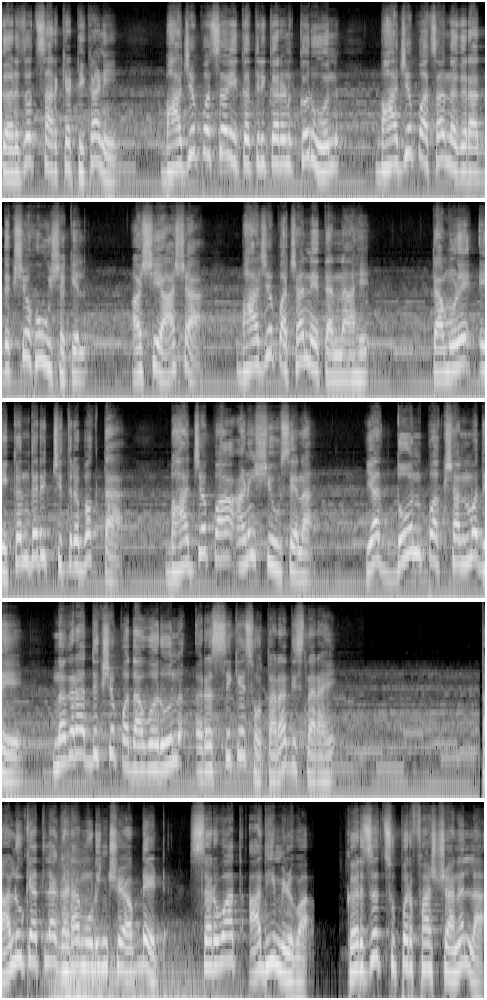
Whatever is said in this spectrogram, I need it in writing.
कर्जत सारख्या ठिकाणी भाजपचं एकत्रीकरण करून भाजपाचा नगराध्यक्ष होऊ शकेल अशी आशा भाजपाच्या नेत्यांना आहे. त्यामुळे एकंदरीत चित्र बघता भाजपा आणि शिवसेना या दोन पक्षांमध्ये नगराध्यक्ष पदावरून रस्सीकेस होताना दिसणार आहे. तालुक्यातल्या घडामोडींचे अपडेट सर्वात आधी मिळवा. कर्जत सुपरफास्ट चॅनलला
